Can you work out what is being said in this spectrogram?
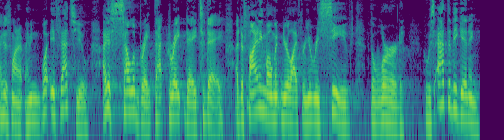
I just want to, I mean, what, if that's you, I just celebrate that great day today, a defining moment in your life where you received the Word who was at the beginning,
